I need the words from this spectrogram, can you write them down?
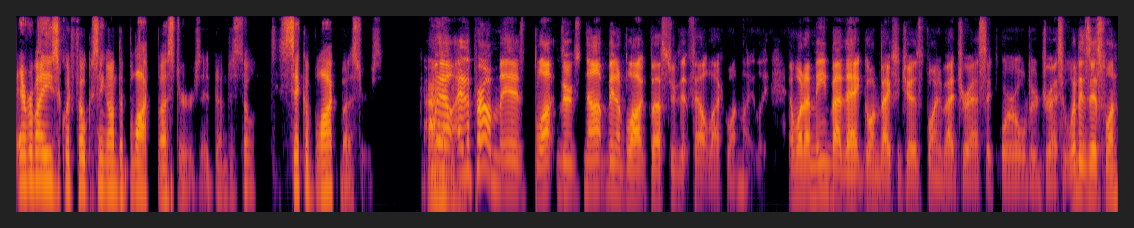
everybody needs to quit focusing on the blockbusters. It, I'm just so sick of blockbusters. Well and the problem is block there's not been a blockbuster that felt like one lately and what i mean by that going back to joe's point about jurassic world or jurassic what is this one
